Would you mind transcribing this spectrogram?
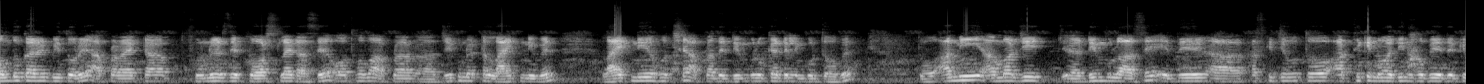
অন্ধকারের ভিতরে আপনারা একটা ফোনের যে টর্চ লাইট আছে অথবা আপনার যে কোনো একটা লাইট নেবেন। লাইট নিয়ে হচ্ছে আপনাদের ডিমগুলো ক্যান্ডেলিং করতে হবে। তো আমি, আমার যে ডিমগুলো আছে, এদের আজকে যেহেতু আট থেকে নয় দিন হবে এদেরকে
